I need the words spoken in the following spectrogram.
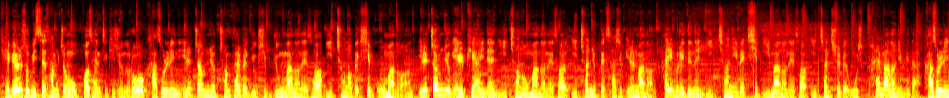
개별 소비세 3.5% 기준으로 가솔린 1.6 1866만원에서 2515만원, 1.6 LPI는 2005만원에서 2641만원, 하이브리드는 2212만원에서 2758만원입니다. 가솔린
